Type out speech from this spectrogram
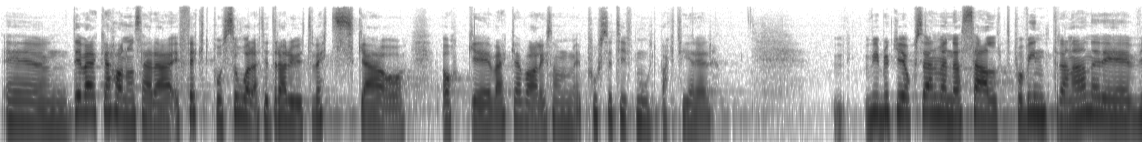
Ehm, det verkar ha någon så effekt på sår, att det drar ut vätska och, och eh, verkar vara liksom positivt mot bakterier. Vi brukar också använda salt på vintrarna när det är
